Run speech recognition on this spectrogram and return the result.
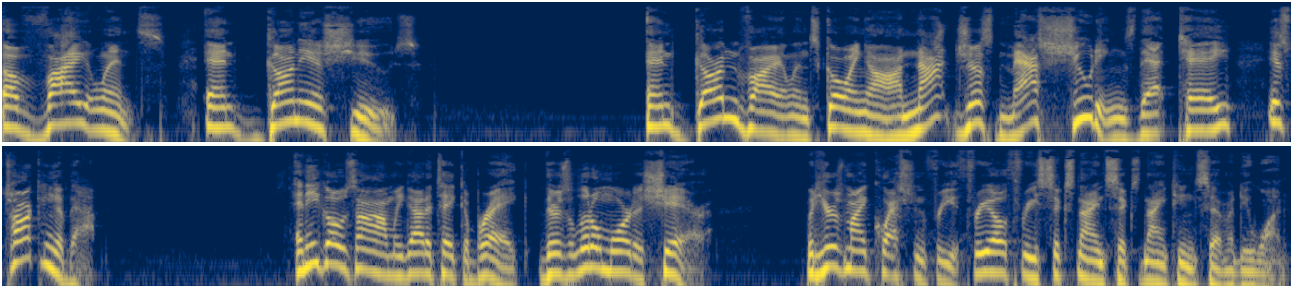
of violence and gun issues and gun violence going on, not just mass shootings that Tay is talking about. And he goes on, we got to take a break. There's a little more to share. But here's my question for you 303 696 1971.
